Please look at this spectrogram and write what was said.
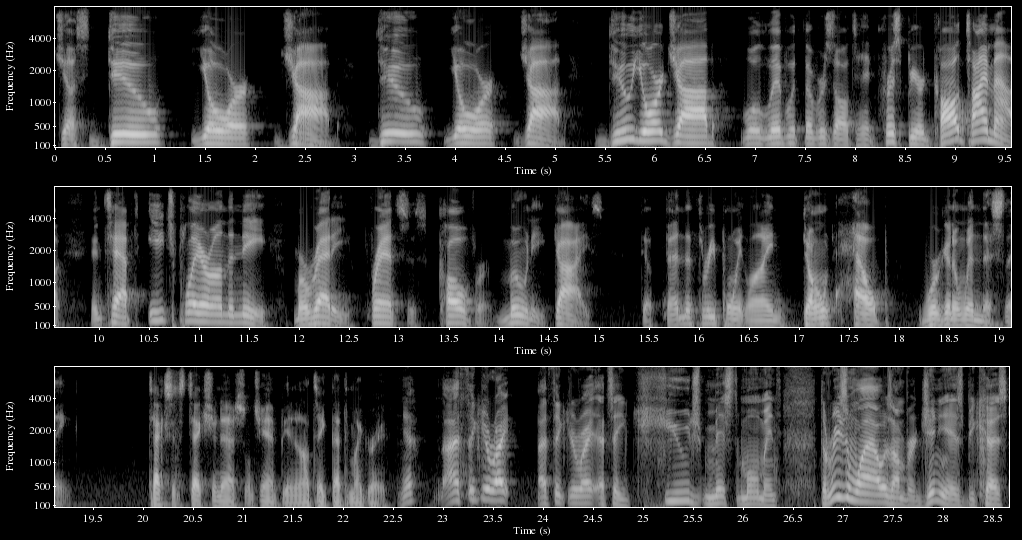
just do your job. Do your job. Do your job. We'll live with the results. And had Chris Beard called timeout and tapped each player on the knee Moretti, Francis, Culver, Mooney, guys, defend the three point line. Don't help. We're going to win this thing. Texas Tech's your national champion, and I'll take that to my grave. Yeah, I think you're right. I think you're right. That's a huge missed moment. The reason why I was on Virginia is because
